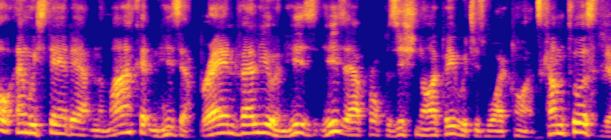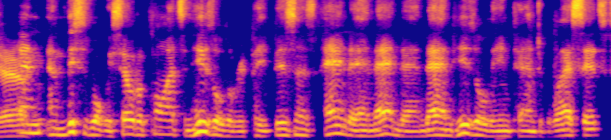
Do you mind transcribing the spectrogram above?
oh, and we stand out in the market, and here's our brand value, and here's here's our proposition IP, which is why clients come to us, yeah. and and this is what we sell to clients, and here's all the repeat business, and and and and and here's all the intangible assets.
